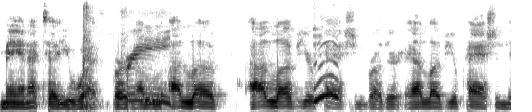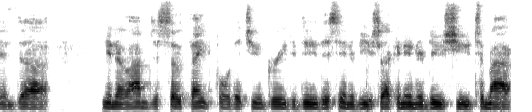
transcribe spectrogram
Man, I tell you what, Bert, I, I, love, I love your passion, brother. I love your passion. And, uh, you know, I'm just so thankful that you agreed to do this interview so I can introduce you to my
